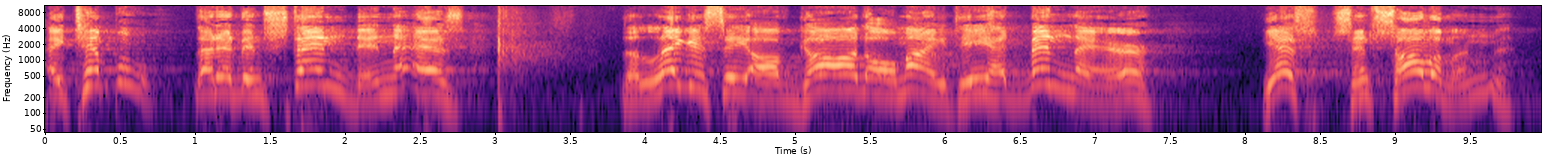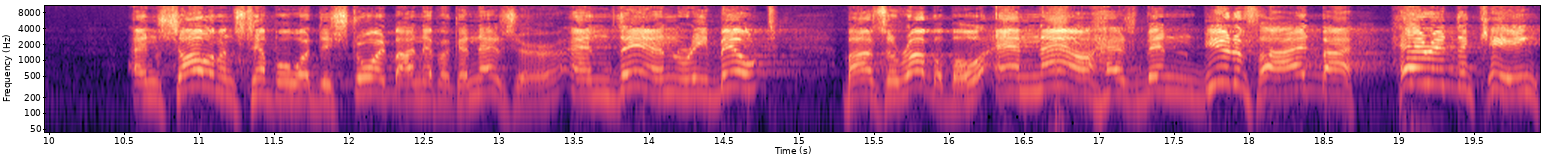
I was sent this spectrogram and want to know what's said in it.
a temple that had been standing as the legacy of God Almighty had been there, yes, since Solomon. And Solomon's temple was destroyed by Nebuchadnezzar and then rebuilt by Zerubbabel and now has been beautified by Herod the king.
